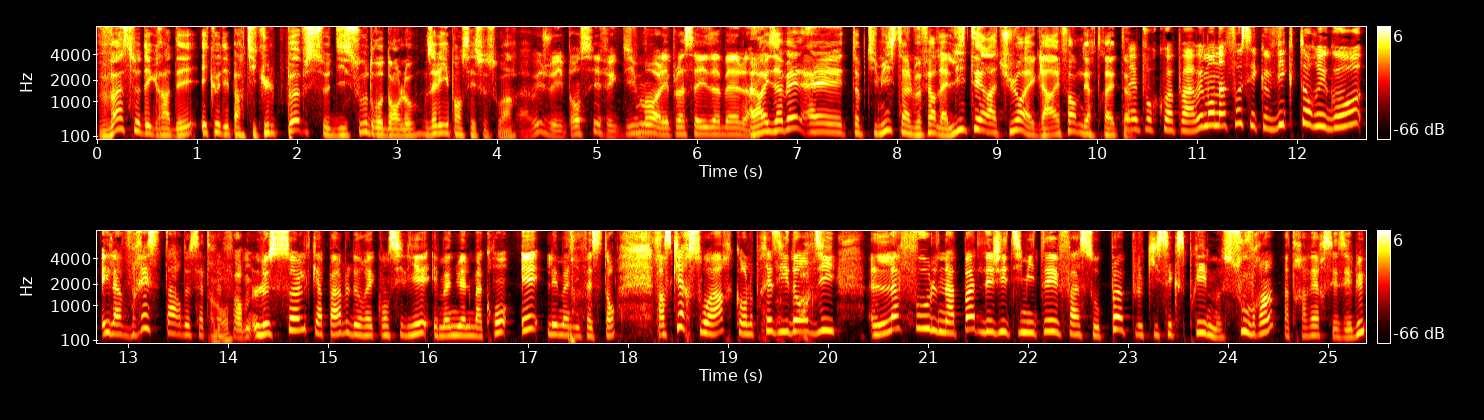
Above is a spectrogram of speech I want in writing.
va se dégrader et que des particules peuvent se dissoudre dans l'eau. Vous allez y penser ce soir. Ah oui, je vais y penser, effectivement. Allez, place à Isabelle. Alors Isabelle, elle est optimiste, hein, elle veut faire de la littérature avec la réforme des retraites. Mais pourquoi pas? Oui, mon info, c'est que Victor Hugo est la vraie star de cette Ah bon? réforme. Le seul capable de réconcilier Emmanuel Macron et les manifestants. Parce qu'hier soir, quand le président dit la foule n'a pas de légitimité face au peuple qui s'exprime souverain à travers ses élus,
